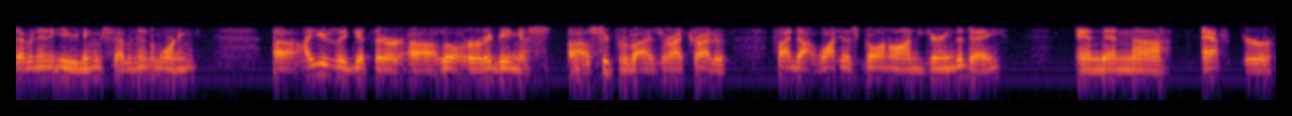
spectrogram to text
seven in the evening, seven in the morning. Uh, I usually get there uh, a little early. Being a uh, supervisor, I try to find out what has gone on during the day, and then uh, after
